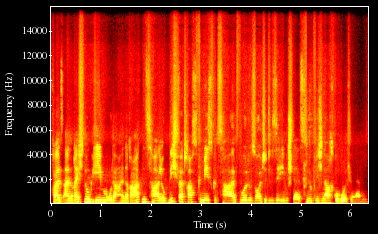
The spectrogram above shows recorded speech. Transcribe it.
falls eine Rechnung eben oder eine Ratenzahlung nicht vertragsgemäß gezahlt wurde, sollte diese eben schnellstmöglich nachgeholt werden.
